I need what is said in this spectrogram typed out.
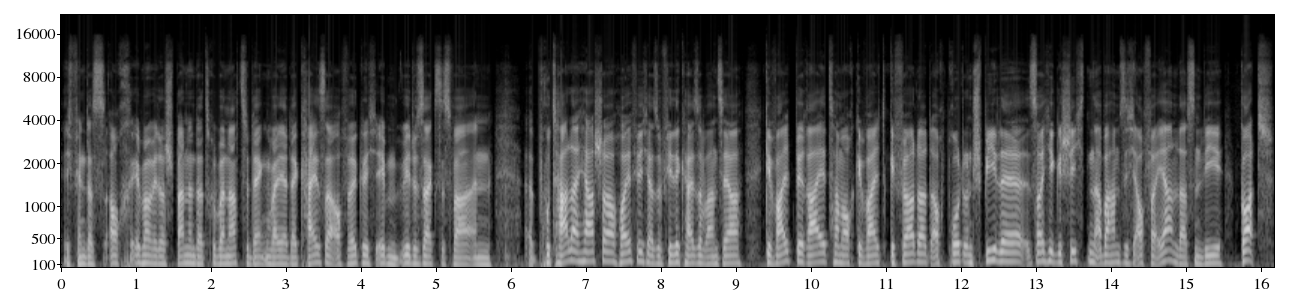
Ich finde das auch immer wieder spannend, darüber nachzudenken, weil ja der Kaiser auch wirklich eben, wie du sagst, es war ein äh, brutaler Herrscher häufig. Also viele Kaiser waren sehr gewaltbereit, haben auch Gewalt gefördert, auch Brot und Spiele, solche Geschichten, aber haben sich auch verehren lassen wie Gott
